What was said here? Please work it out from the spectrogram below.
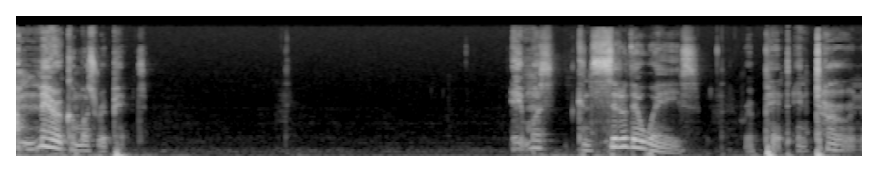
America must repent. It must consider their ways, repent, and turn.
